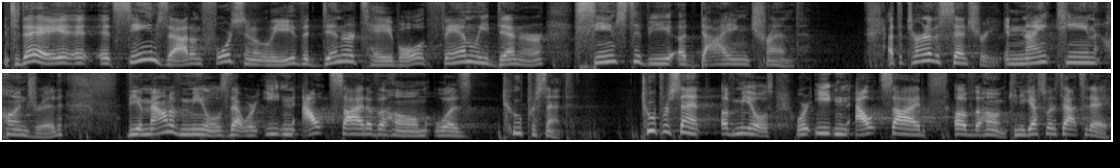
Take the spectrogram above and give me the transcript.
And today, it, it, seems that unfortunately, the dinner table, family dinner, seems to be a dying trend. At the turn of the century, in 1900, the amount of meals that were eaten outside of the home was 2%. 2% of meals were eaten outside of the home. Can you guess what it's at today?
